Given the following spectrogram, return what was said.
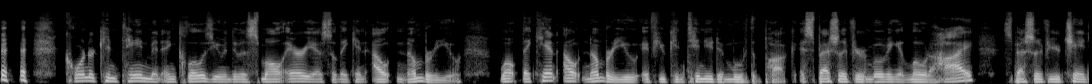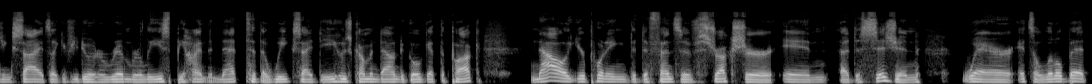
corner containment, enclose you into a small area so they can outnumber you. Well, they can't outnumber you if you continue to move the puck, especially if you're moving it low to high, especially if you're changing sides, like if you're doing a rim release behind the net to the weak side D who's coming down to go get the puck now you're putting the defensive structure in a decision where it's a little bit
